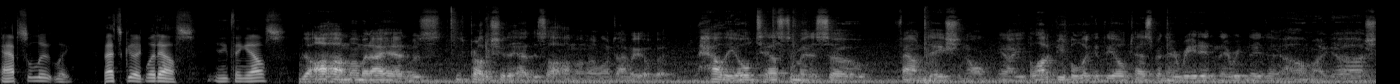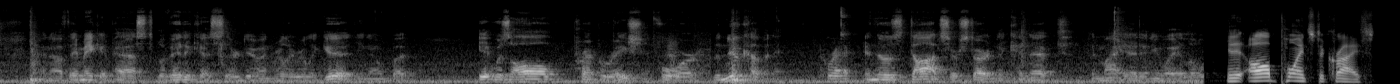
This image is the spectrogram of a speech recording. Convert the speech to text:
Absolutely. That's good. What else? Anything else? The aha moment I had was probably should have had this aha moment a long time ago, but how the Old Testament is so foundational. You know, a lot of people look at the Old Testament, they read it, and they read, they think, oh my gosh, you know, if they make it past Leviticus, they're doing really, really good. You know, but it was all preparation for the new covenant, Correct. and those dots are starting to connect in my head anyway a little. And it all points to Christ.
